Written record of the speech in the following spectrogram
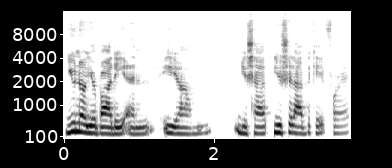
you know your body and um, you should you should advocate for it.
